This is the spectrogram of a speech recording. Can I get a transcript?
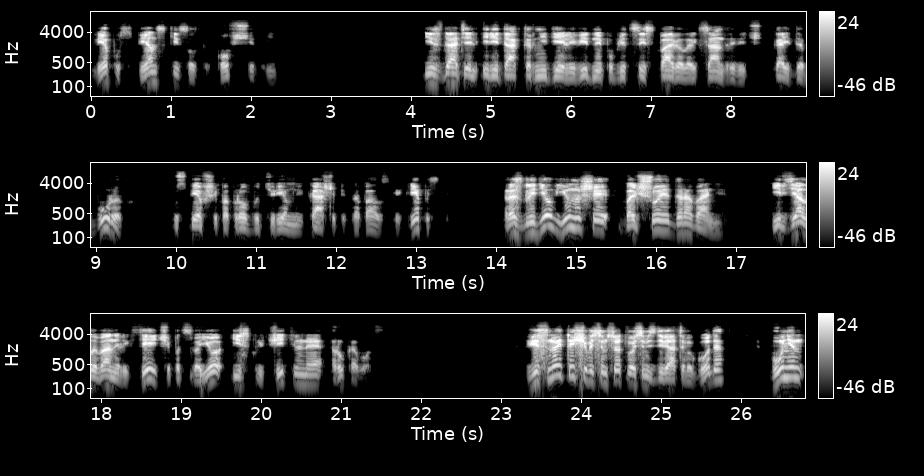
Лев Успенский, Салтыков-Щедрин. Издатель и редактор недели, видный публицист Павел Александрович Гайдебуров, успевший попробовать тюремной каши Петропавловской крепости, разглядел в юноше большое дарование и взял Ивана Алексеевича под свое исключительное руководство. Весной 1889 года Бунин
